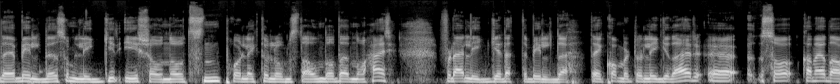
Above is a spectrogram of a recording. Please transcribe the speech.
det bildet som ligger i shownotesen på lektorlomsdalen.no her, for der ligger dette bildet. Det kommer til å ligge der. eh, Så kan jeg da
